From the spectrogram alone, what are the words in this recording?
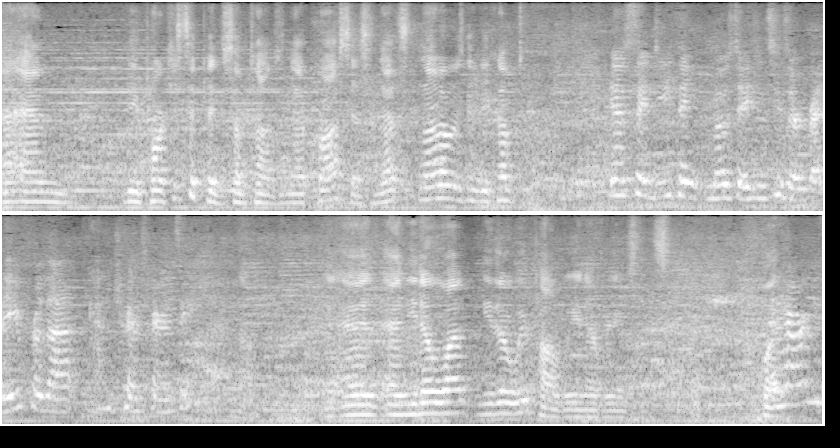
and be participants sometimes in that process. And that's not always going to be comfortable. You know, say, do you think most agencies are ready for that kind of transparency? No. And, and you know what? Neither are we probably in every instance. But and how are you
